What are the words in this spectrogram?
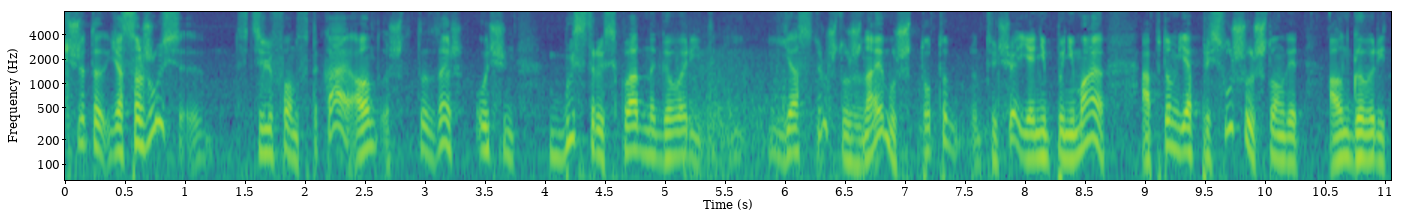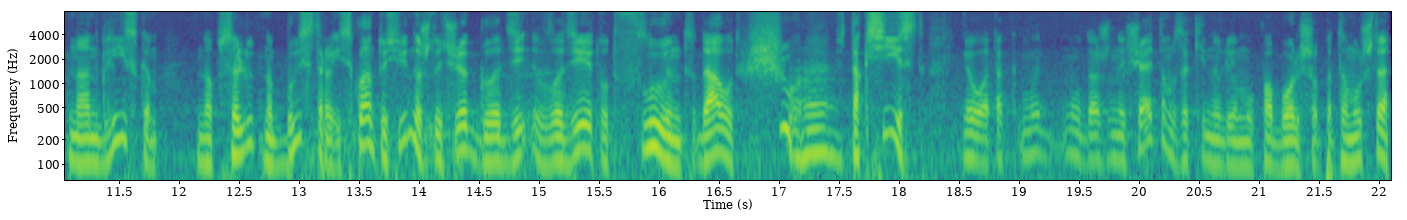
что-то, я сажусь, э, в телефон втыкаю, а он что-то, знаешь, очень быстро и складно говорит. И я смотрю, что жена ему что-то отвечает, я не понимаю, а потом я прислушиваюсь, что он говорит, а он говорит на английском, но абсолютно быстро и складно. То есть видно, что человек владе- владеет вот fluent, да, вот шух, таксист. Вот, так мы, ну, даже на чай там закинули ему побольше, потому что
